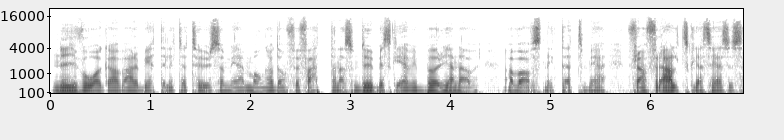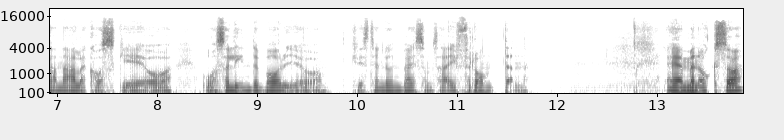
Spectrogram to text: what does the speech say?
ny våg av arbetarlitteratur som är många av de författarna som du beskrev i början av, av avsnittet med framförallt skulle jag säga Susanna Alakoski och Åsa Lindeborg och Christian Lundberg som så här i fronten. Eh, men också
